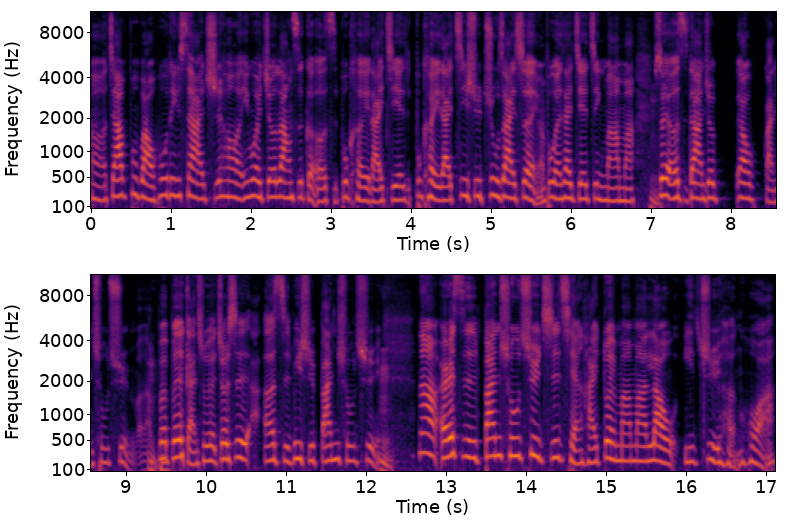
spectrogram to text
呃家不保护定下来之后，因为就让这个儿子不可以来。来接不可以来继续住在这里嘛？不可以再接近妈妈，所以儿子当然就要赶出去嘛。嗯、不不是赶出去，就是儿子必须搬出去。嗯、那儿子搬出去之前，还对妈妈唠一句狠话，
